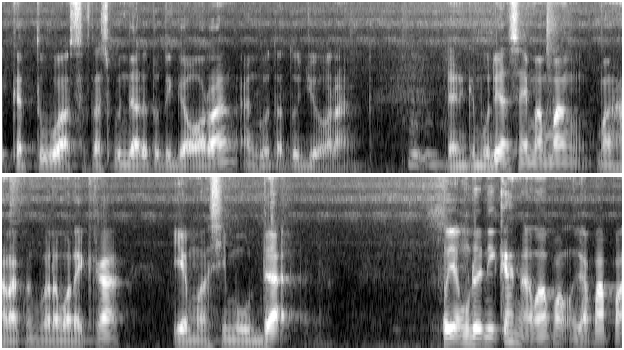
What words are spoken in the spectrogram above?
ketua sekretaris bendara itu tiga orang, anggota tujuh orang. Dan kemudian saya memang mengharapkan kepada mereka yang masih muda, oh yang udah nikah nggak apa-apa, nggak apa-apa,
